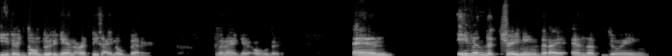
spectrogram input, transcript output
either don't do it again or at least I know better when I get older. And even the training that I end up doing,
